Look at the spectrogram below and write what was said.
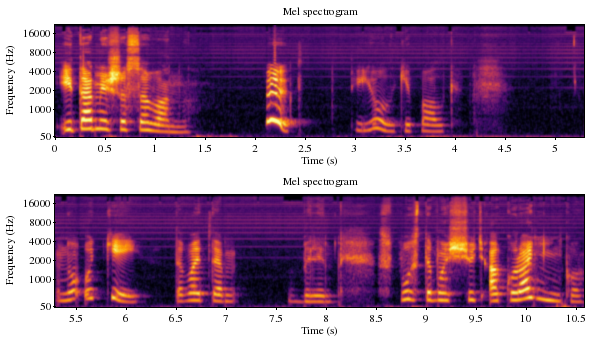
І там іще саванна. Е, Йолки-палки. Ну, окей. Давайте, блін, спустимось чуть акуратненько.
